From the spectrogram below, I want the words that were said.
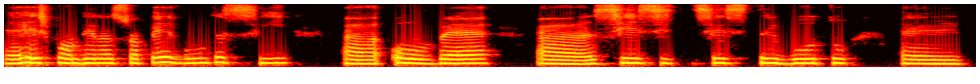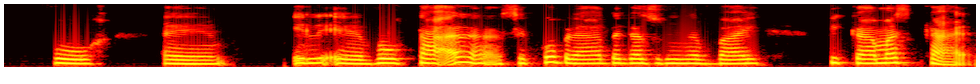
é, respondendo a sua pergunta, se ah, houver, ah, se, esse, se, esse, tributo é, for é, ele, é, voltar a ser cobrado, a gasolina vai ficar mais cara.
